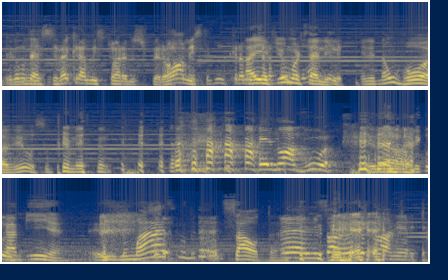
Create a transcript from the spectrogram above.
o que acontece? Você vai criar uma história do Super-Homem, você tem que criar uma Aí, história viu, Marcelinho? Ele não voa, viu? O Superman. ele não avua. Não, ele caminha. Ele, no máximo, salta. É, ele só anda pela América.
